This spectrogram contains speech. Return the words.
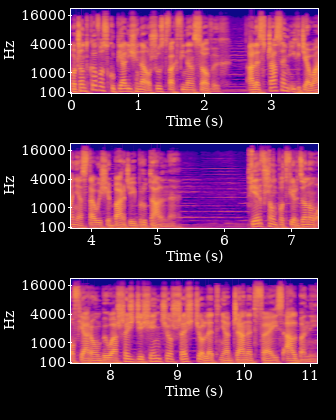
Początkowo skupiali się na oszustwach finansowych, ale z czasem ich działania stały się bardziej brutalne. Pierwszą potwierdzoną ofiarą była 66-letnia Janet Fay z Albany.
